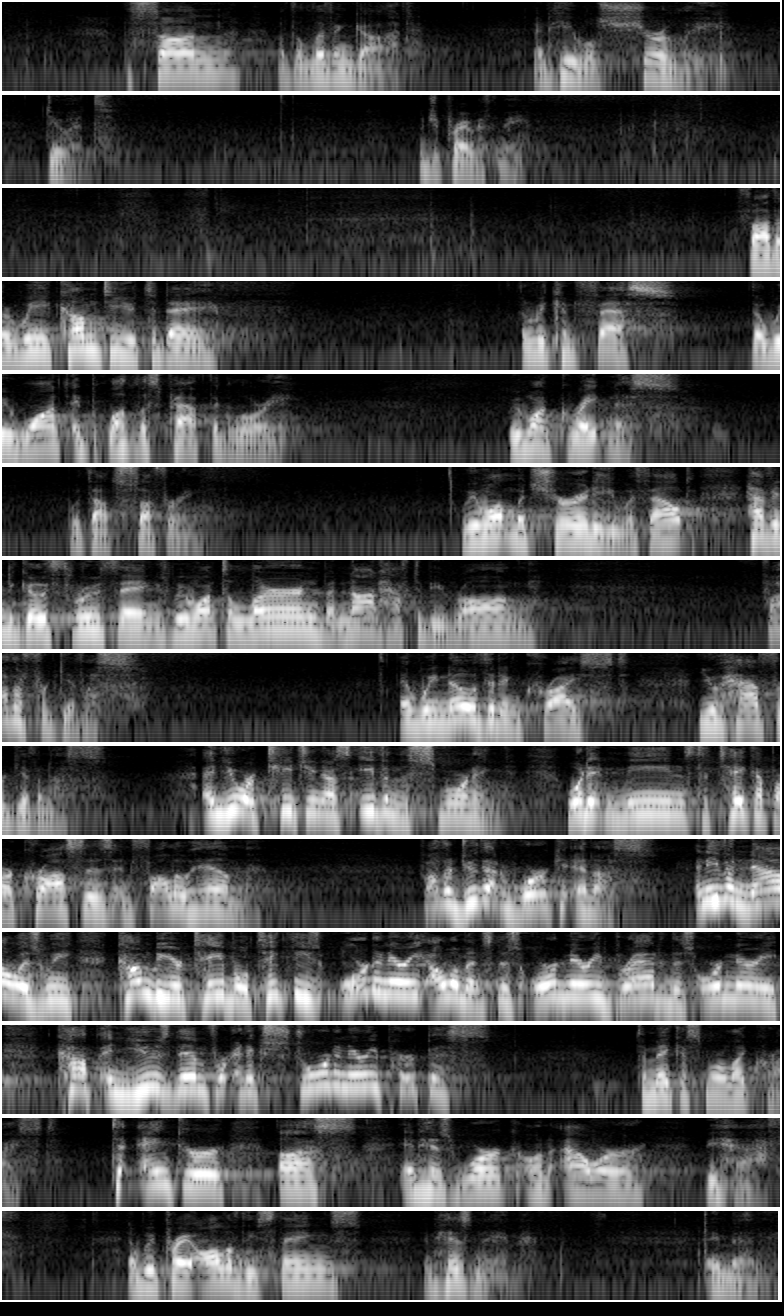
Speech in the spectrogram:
the Son of the living God, and He will surely do it. Would you pray with me? Father, we come to you today. And we confess that we want a bloodless path to glory. We want greatness without suffering. We want maturity without having to go through things. We want to learn but not have to be wrong. Father, forgive us. And we know that in Christ you have forgiven us. And you are teaching us even this morning what it means to take up our crosses and follow Him. Father, do that work in us. And even now, as we come to your table, take these ordinary elements, this ordinary bread and this ordinary cup, and use them for an extraordinary purpose to make us more like Christ, to anchor us in his work on our behalf. And we pray all of these things in his name. Amen.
